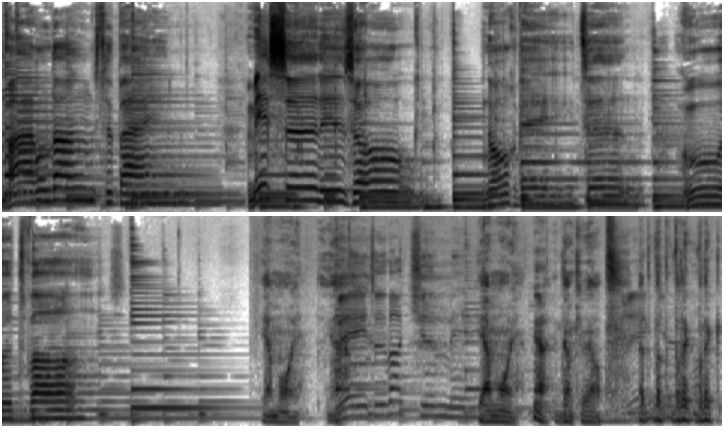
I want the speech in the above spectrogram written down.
Maar ondanks de pijn, missen is ook nog weten hoe het was. Ja, mooi. Ja, Ja mooi. Ja. Dankjewel. Wat, wat, wat, ik, wat, ik,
